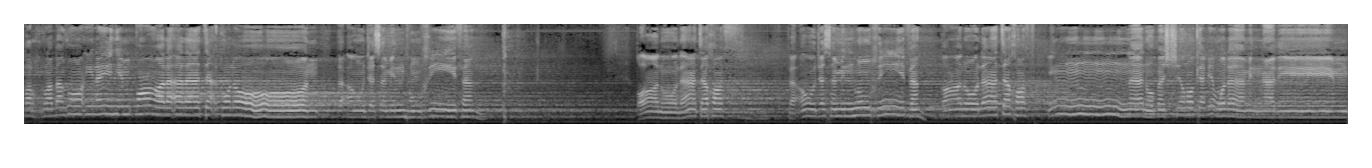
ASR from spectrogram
فقربه إليهم قال ألا تأكلون فأوجس منهم خيفة قالوا لا تخف فأوجس منهم خيفة قالوا لا تخف إنا نبشرك بغلام عليم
